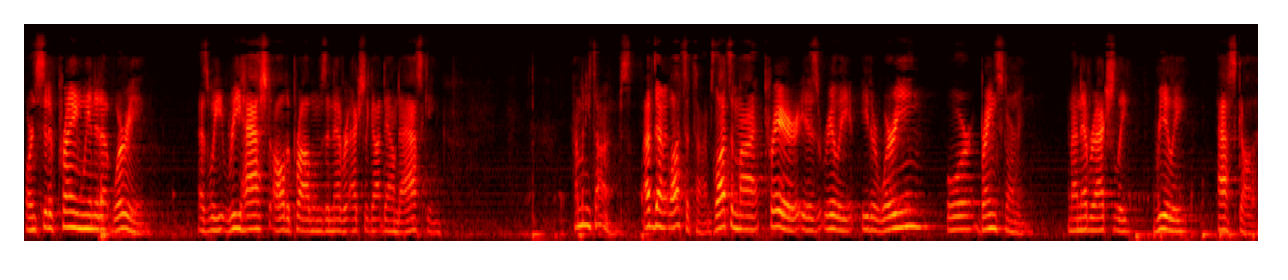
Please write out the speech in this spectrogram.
Or instead of praying, we ended up worrying as we rehashed all the problems and never actually got down to asking? How many times? I've done it lots of times. Lots of my prayer is really either worrying or brainstorming. And I never actually really ask God.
